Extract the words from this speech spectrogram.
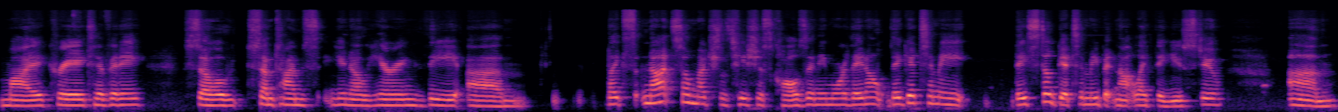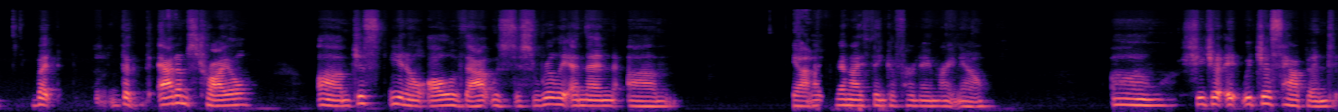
my creativity. So sometimes, you know, hearing the um like not so much Letecia's calls anymore. They don't they get to me they still get to me but not like they used to. Um but the Adam's trial um just, you know, all of that was just really and then um Yeah. like then I think of her name right now. Um she just it, it just happened.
